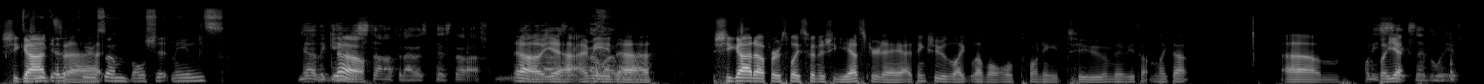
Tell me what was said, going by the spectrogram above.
She Did got you get it uh, through some bullshit means? No, the game No. just stopped and I was pissed off. Oh then I yeah, like, I "Oh, mean, I uh, she got a first place finish yesterday. I think she was like level 22, maybe something like that. Um, but yeah, 26, I believe.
